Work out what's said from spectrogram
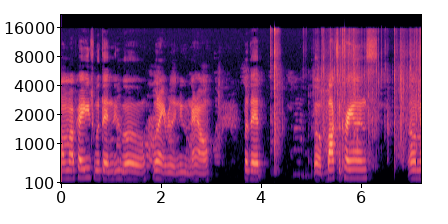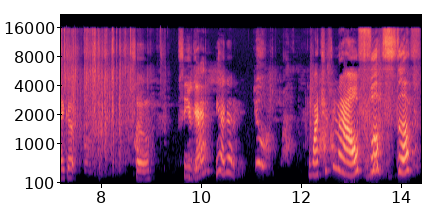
on my page with that new uh, well, it ain't really new now, but that uh, box of crayons uh makeup. So see you. You got it? Yeah, I got it. You watch your mouth full stuff.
